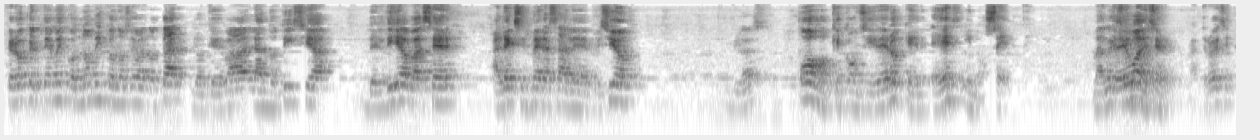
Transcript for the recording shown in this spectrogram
Creo que el tema económico no se va a notar. Lo que va, la noticia del día va a ser Alexis Mera sale de prisión. Ojo, que considero que es inocente. Me atrevo a decir, me atrevo a decir,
